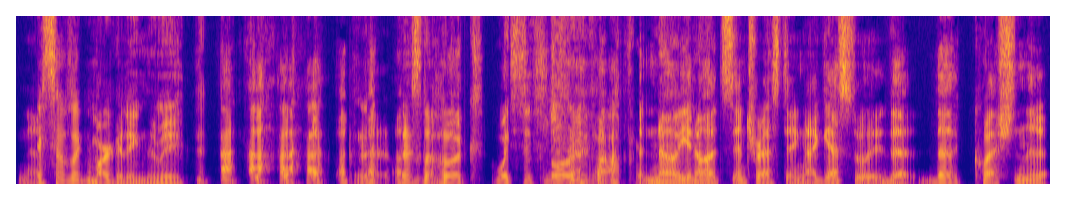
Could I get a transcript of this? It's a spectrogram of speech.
it sounds like marketing to me. That's the hook. What's the story? no, you know, it's interesting. I guess the, the question that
